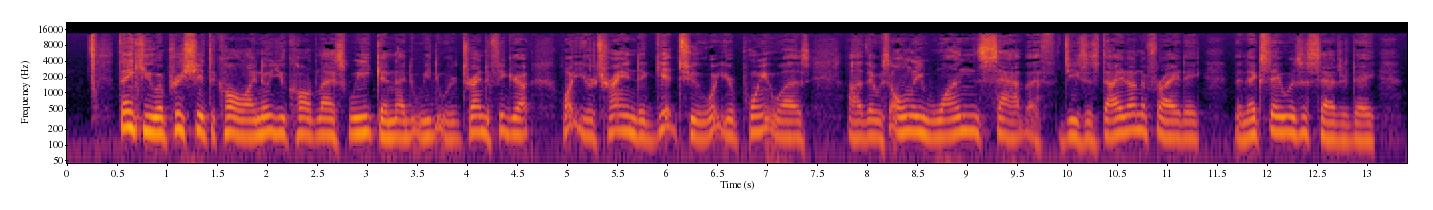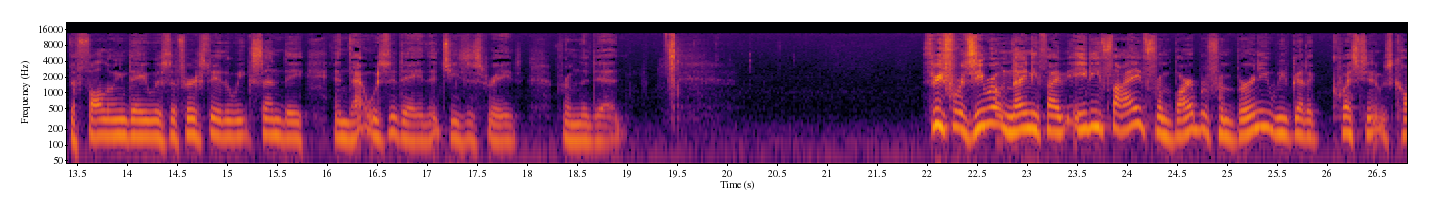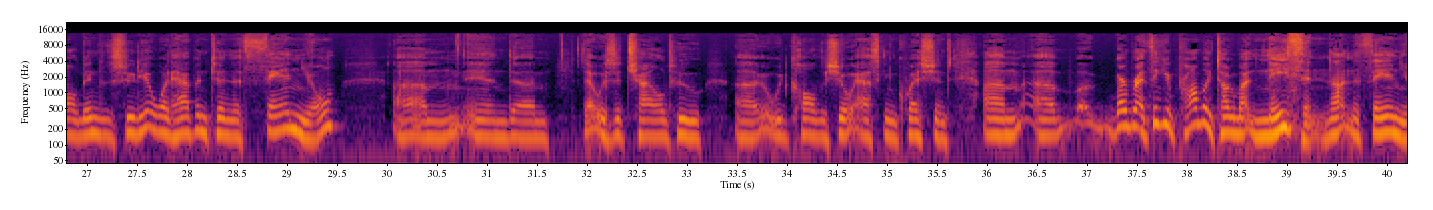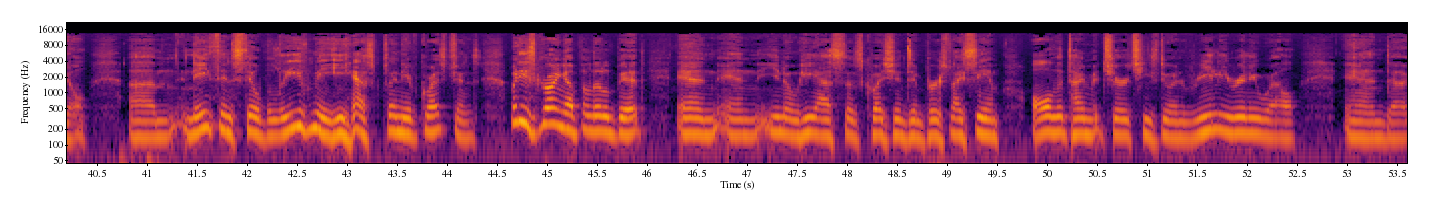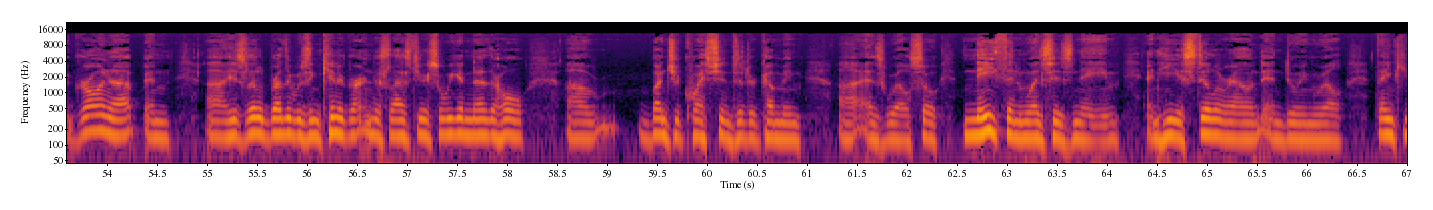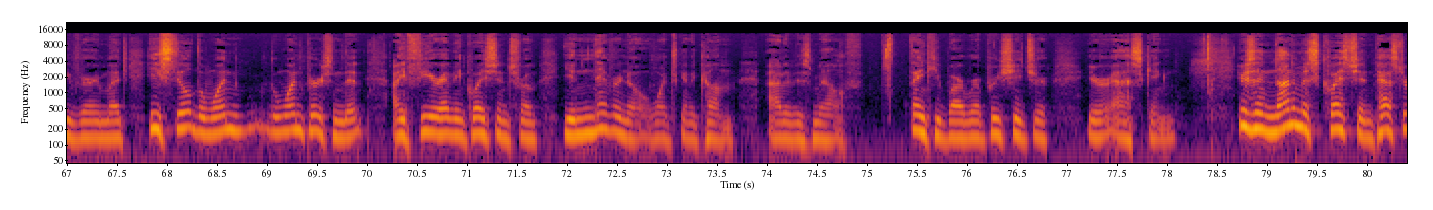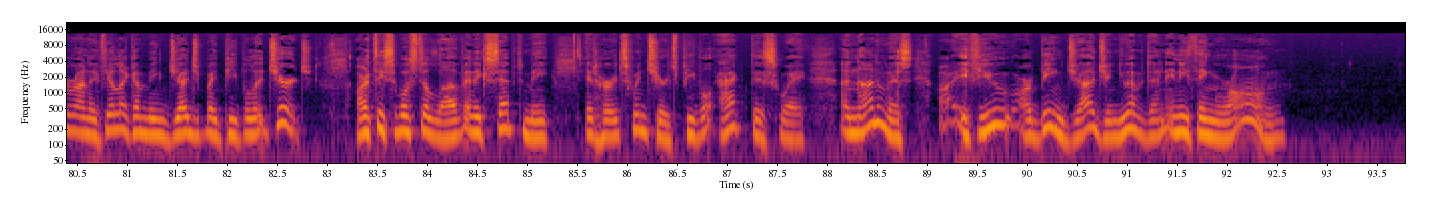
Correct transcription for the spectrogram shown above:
Thank you. Appreciate the call. I know you called last week, and I, we were trying to figure out what you're trying to get to, what your point was. Uh, there was only one Sabbath. Jesus died on a Friday. The next day was a Saturday. The following day was the first day of the week, Sunday, and that was the day that Jesus raised from the dead. 340-9585 from Barbara from Boerne. We've got a question that was called into the studio. What happened to Nathaniel? Um, and um, that was a child who uh, would call the show asking questions. Um, uh, Barbara, I think you're probably talking about Nathan, not Nathaniel. Um, Nathan still, believe me, he has plenty of questions, but he's growing up a little bit, and and you know he asks those questions in person. I see him all the time at church. He's doing really, really well. And uh, growing up, and uh, his little brother was in kindergarten this last year, so we get another whole uh, bunch of questions that are coming uh, as well. So Nathan was his name, and he is still around and doing well. Thank you very much. He's still the one, the one person that I fear having questions from. You never know what's going to come out of his mouth. Thank you, Barbara. Appreciate your your asking. Here's an anonymous question. Pastor Ron, I feel like I'm being judged by people at church. Aren't they supposed to love and accept me? It hurts when church people act this way. Anonymous, uh, if you are being judged and you haven't done anything wrong,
